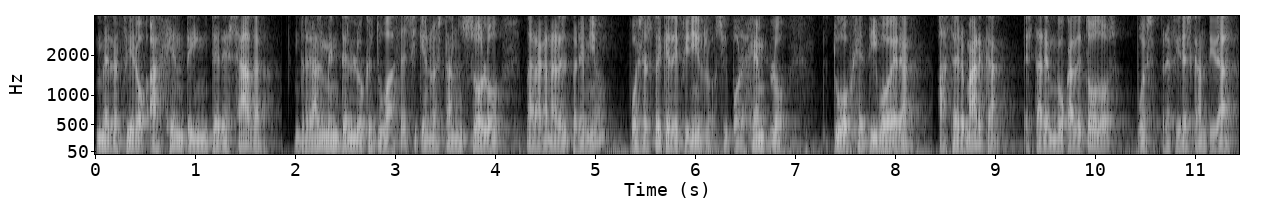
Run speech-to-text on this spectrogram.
me refiero a gente interesada realmente en lo que tú haces y que no es tan solo para ganar el premio, pues esto hay que definirlo. Si, por ejemplo, tu objetivo era hacer marca, estar en boca de todos, pues prefieres cantidad.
